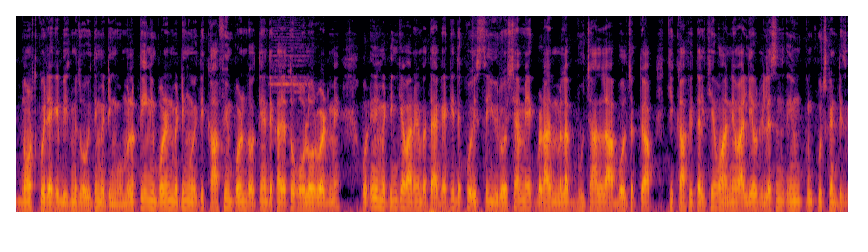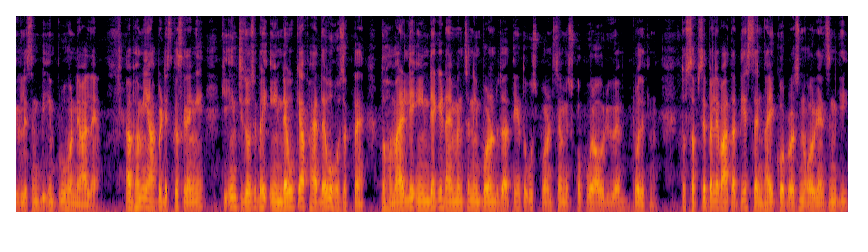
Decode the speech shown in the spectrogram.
नॉर्थ कोरिया के बीच में जो हुई थी मीटिंग, वो मतलब तीन इंपॉर्टेंट मीटिंग हुई थी, काफ़ी इंपॉर्टेंट होती हैं, देखा जाए तो ऑल ओवर वर्ल्ड में। और इन मीटिंग के बारे में बताया गया कि देखो, इससे यूरोशिया में एक बड़ा मतलब भूचाल आप बोल सकते हो आप कि काफ़ी तलखी वो आने वाली है और रिलेशन इन कुछ कंट्रीज़ के रिलेशन भी इंप्रूव होने वाले हैं। अब हम यहाँ पे डिस्कस करेंगे कि इन चीज़ों से भाई इंडिया को क्या फ़ायदा है, वो हो सकता है। तो हमारे लिए इंडिया की डायमेंशन इंपॉर्टेंट हो जाती है तो उस पॉइंट से हम इसको पूरा ओवरव्यू है, वो देखेंगे। तो सबसे पहले बात आती है संघाई कॉरपोरेशन ऑर्गेनाइजेशन की।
